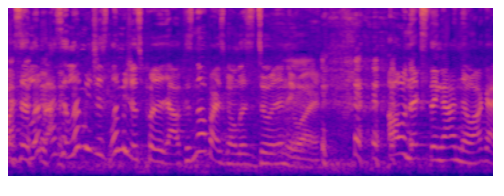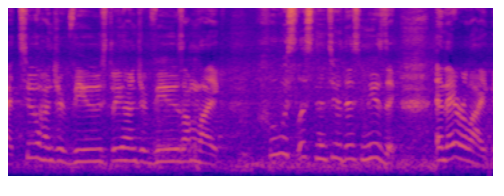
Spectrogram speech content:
But I said, let me, I said, let me just let me just put it out because nobody's gonna listen to it anyway. oh, next thing I know, I got 200 views, 300 views. I'm like, who is listening to this music? And they were like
